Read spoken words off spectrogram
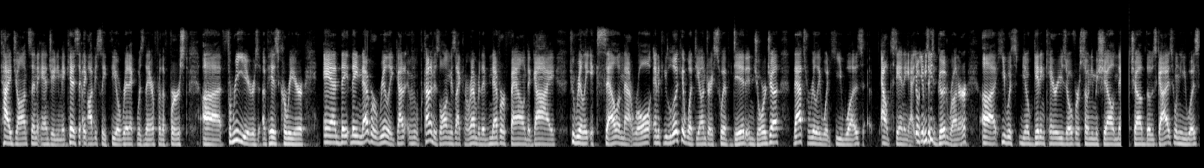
Ty Johnson and JD McKissic. Obviously, Theo Riddick was there for the first uh, three years of his career and they they never really got kind of as long as I can remember they've never found a guy to really excel in that role. And if you look at what D'Andre Swift did in Georgia that's really what he was outstanding at. You know, he's a good runner. Uh, he was you know getting carries over Sony Michel Nick Chubb those guys when he was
